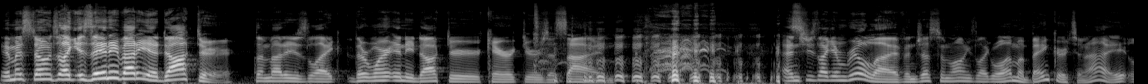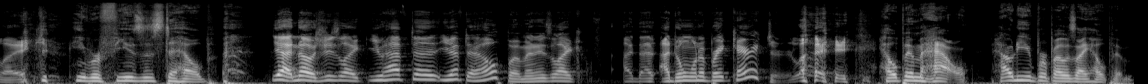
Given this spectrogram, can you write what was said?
Emma Stone's like, is anybody a doctor? Somebody's like, there weren't any doctor characters assigned. and she's like, in real life. And Justin Long's like, well, I'm a banker tonight. Like, He refuses to help. yeah, no, she's like, you have to, you have to help him. And he's like, I, I- I don't want to break character. Like, help him how? How do you propose I help him?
